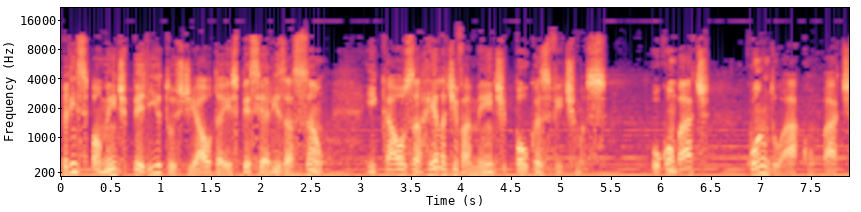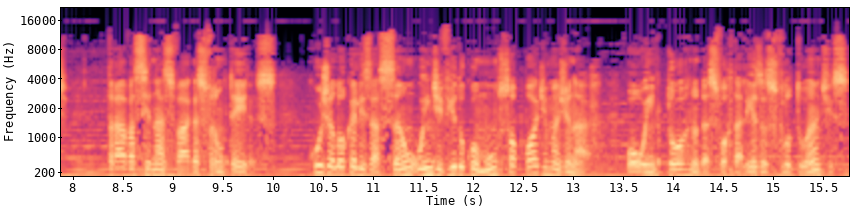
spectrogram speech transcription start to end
principalmente peritos de alta especialização, e causa relativamente poucas vítimas. O combate, quando há combate, trava-se nas vagas fronteiras, cuja localização o indivíduo comum só pode imaginar, ou em torno das fortalezas flutuantes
